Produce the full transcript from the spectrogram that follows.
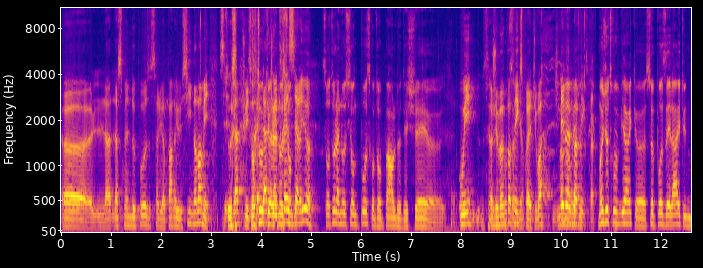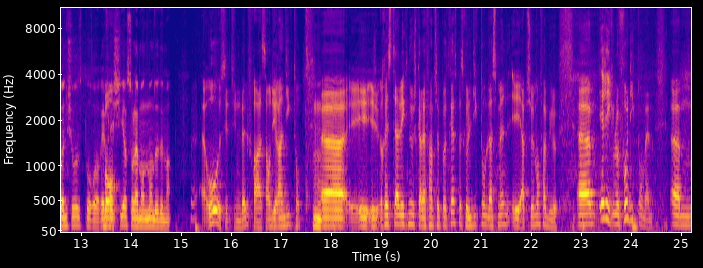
euh, la, semaine de pause, ça lui a pas réussi. Non, non, mais là tu es, surtout très, là, tu es très sérieux. surtout la notion de pause quand on parle de déchets. oui, j'ai même pas fait exprès, tu vois. J'ai même pas fait exprès. Moi, je trouve bien que se poser là est une bonne chose pour réfléchir sur l'amendement de demain. Oh, c'est une belle phrase, ça on dirait un dicton. Hmm. Euh, et, restez avec nous jusqu'à la fin de ce podcast parce que le dicton de la semaine est absolument fabuleux. Euh, Eric, le faux dicton même. Euh,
